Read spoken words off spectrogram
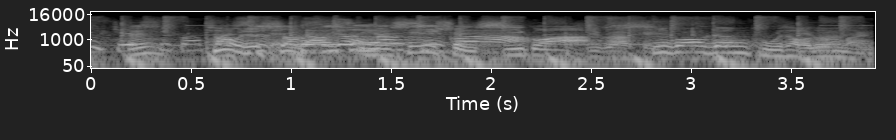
你觉得西瓜不其实我觉得西瓜老师，我们先选西瓜啊。西瓜跟葡萄都蛮，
